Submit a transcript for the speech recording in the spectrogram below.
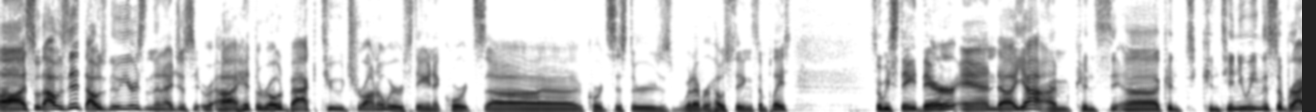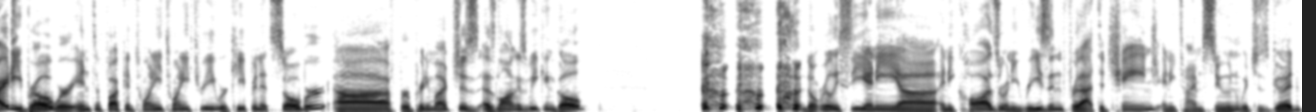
Uh, so that was it. That was New Year's, and then I just uh, hit the road back to Toronto. We were staying at Court's uh, Court Sisters, whatever, house sitting someplace. So we stayed there, and uh, yeah, I'm con- uh, con- continuing the sobriety, bro. We're into fucking 2023. We're keeping it sober uh, for pretty much as as long as we can go. Don't really see any uh, any cause or any reason for that to change anytime soon, which is good.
